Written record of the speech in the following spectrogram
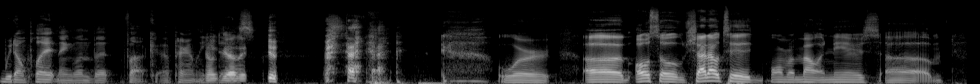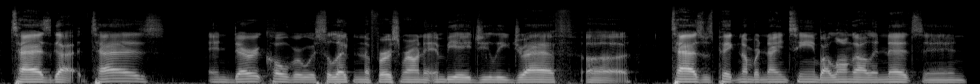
we don't play it in England, but fuck apparently he don't get does. Word. Uh, also, shout out to former Mountaineers. Um, Taz got Taz and Derek Culver were selected in the first round of NBA G League draft. Uh, Taz was picked number 19 by Long Island Nets, and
